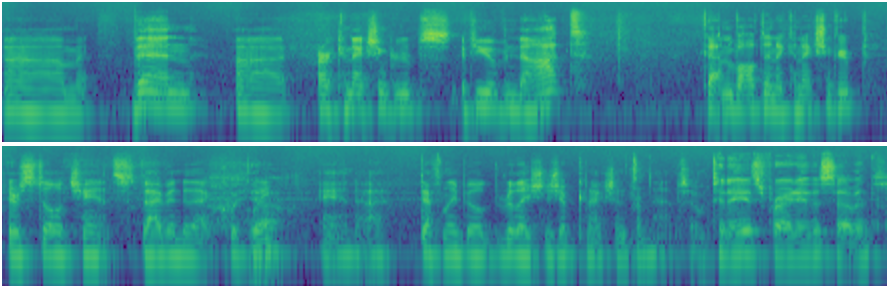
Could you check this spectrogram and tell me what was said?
Um, then uh, our connection groups. If you have not got involved in a connection group, there's still a chance. Dive into that quickly Yeah. and uh, definitely build relationship connection from that. So Today is Friday the 7th.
